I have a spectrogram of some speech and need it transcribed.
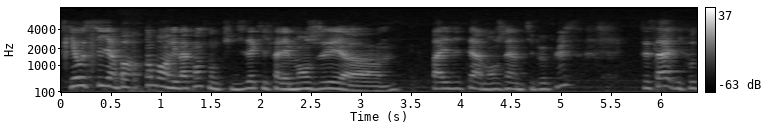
Ce qui est aussi important pendant les vacances, donc tu disais qu'il fallait manger, pas hésiter à manger un petit peu plus. C'est ça, il faut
